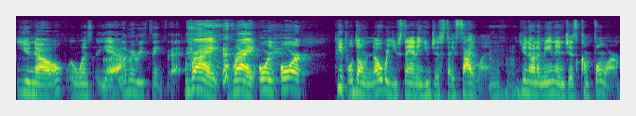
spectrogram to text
you know, when Like, yeah, let me rethink that. right, right, or or people don't know where you stand and you just stay silent. Mm-hmm. You know what I mean, and just conform.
